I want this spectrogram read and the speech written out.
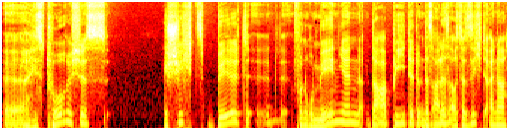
äh, historisches Geschichtsbild äh, von Rumänien darbietet und das alles aus der Sicht einer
